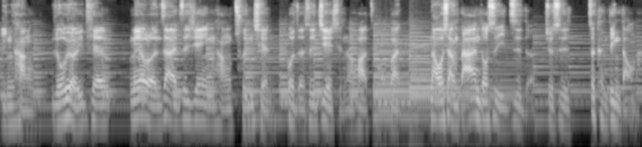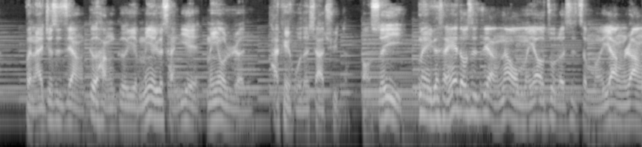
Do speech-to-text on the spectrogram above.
银行，如果有一天没有人在这间银行存钱或者是借钱的话怎么办？那我想答案都是一致的，就是这肯定倒嘛，本来就是这样，各行各业没有一个产业没有人他可以活得下去的哦，所以每个产业都是这样。那我们要做的是怎么样让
